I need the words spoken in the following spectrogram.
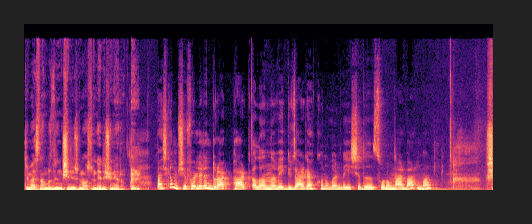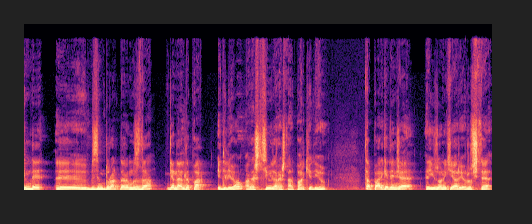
tüm esnafımız işi düzgün olsun diye düşünüyorum. Başkanım şoförlerin durak park alanı ve güzergah konularında yaşadığı sorunlar var mı? Şimdi e, bizim duraklarımızda genelde park ediliyor. Araç, sivil araçlar park ediyor. Tabi park edince e, 112'yi arıyoruz. İşte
